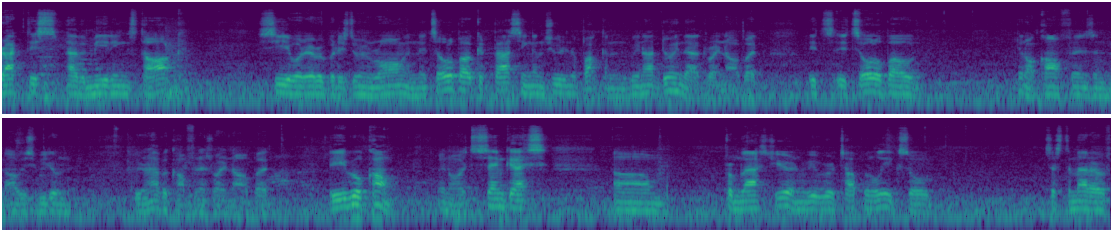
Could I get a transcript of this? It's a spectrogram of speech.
practice, having meetings, talk, see what everybody's doing wrong, and it's all about good passing and shooting the puck, and we're not doing that right now. But it's it's all about you know confidence, and obviously we don't we don't have a confidence right now, but it will come. You know, it's the same guys um, from last year, and we were top of the league, so it's just a matter of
